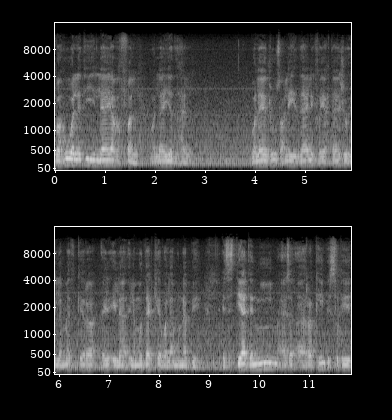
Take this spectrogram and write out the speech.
وهو الذي لا يغفل ولا يذهل ولا يجوز عليه ذلك فيحتاج إلى مذكرة إلى إلى مذكر ولا منبه. Es ist der, der nie, also äh, Raqib ist so die,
